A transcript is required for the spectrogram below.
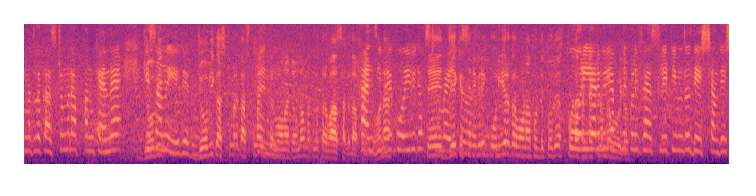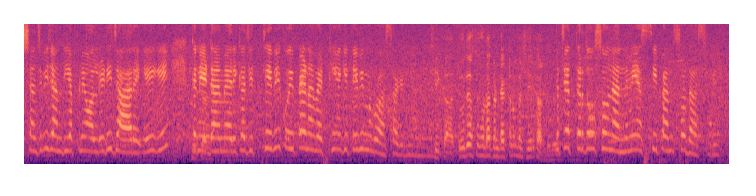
ਮਤਲਬ ਕਸਟਮਰ ਆਪਾਂ ਨੂੰ ਕਹਿੰਦਾ ਹੈ ਕਿ ਜੋ ਵੀ- ਸਾਨੂੰ ਇਹ ਦੇ ਦਿਓ। ਜੋ ਵੀ ਕਸਟਮਰ ਕਸਟਮਾਈਜ਼ ਕਰਵਾਉਣਾ ਚਾਹੁੰਦਾ ਮਤਲਬ ਕਰਵਾ ਸਕਦਾ ਆਪਾਂ ਹਾਂਜੀ ਹਨਾ? ਵੀਰੇ ਕੋਈ ਵੀ ਤੇ ਕਸਟਮਾਈਜ਼ ਜੇ ਕਿਸੇ ਨੇ ਵੀਰੇ ਕੋਰੀਅਰ ਕਰਵਾਉਣਾ ਤੁਹਾਡੇ ਤੋਂ ਉਹਦੇ ਵਾਸਤੇ ਥੋੜਾ ਕੋਰੀਅਰ ਕੰਟੈਕਟ ਵੀਰੇ ਨੰਬਰ ਆਪਣੇ ਬੋਲ ਕੋਲੇ ਫੈਸਿਲਿਟੀ ਮਤਲਬ ਦੇਸ਼ਾਂ ਵਿਦੇਸ਼ਾਂ 'ਚ ਵੀ ਜਾਂਦੀ ਹੈ ਆਪਣੇ ਆਲਰੇਡੀ ਜਾ ਰਹੇ ਹੈਗੇ। ਕੈਨੇਡਾ ਅਮਰੀਕਾ ਜਿੱਥੇ ਵੀ ਕੋਈ ਭੈਣਾਂ ਬੈਠੀਆਂ ਕਿਤੇ ਵੀ ਮੰਗਵਾ ਸਕਦੀਆਂ ਨੇ। ਠੀਕ ਆ ਤੇ ਉਹਦੇ ਵਾਸਤੇ ਤੁਹਾਡਾ ਕੰਟੈਕਟ ਨੰਬਰ ਸ਼ੇਅਰ ਕਰ ਦਿਓ ਵੀਰੇ। 75299 80510 ਵੀਰੇ।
